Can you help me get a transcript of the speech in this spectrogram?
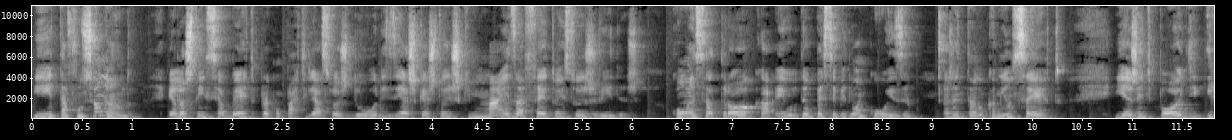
E está funcionando. Elas têm se aberto para compartilhar suas dores e as questões que mais afetam as suas vidas. Com essa troca, eu tenho percebido uma coisa: a gente está no caminho certo. E a gente pode e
